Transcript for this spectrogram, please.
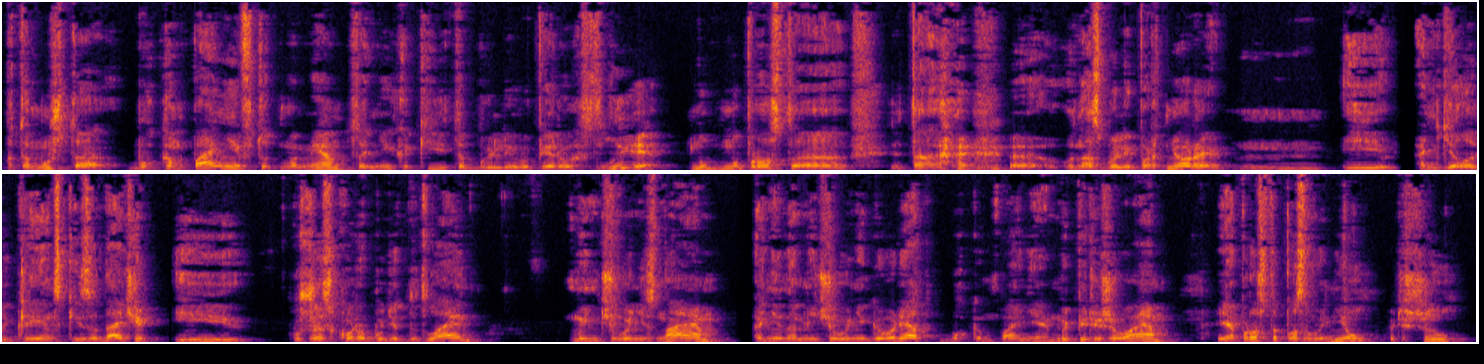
потому что бухкомпании в тот момент, они какие-то были, во-первых, злые, ну, ну просто это, э, у нас были партнеры, и они делали клиентские задачи, и уже скоро будет дедлайн, мы ничего не знаем, они нам ничего не говорят, бог компания, мы переживаем. Я просто позвонил, решил,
